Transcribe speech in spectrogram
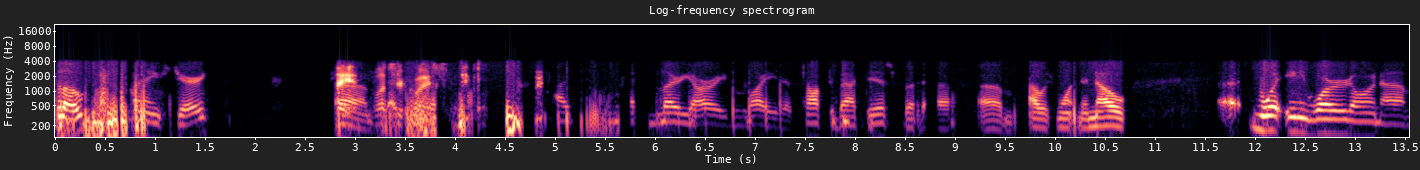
Hello, my name's Jerry. Hey, um, what's your question? I, Larry already might have talked about this, but uh, um, I was wanting to know uh, what any word on. Um,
